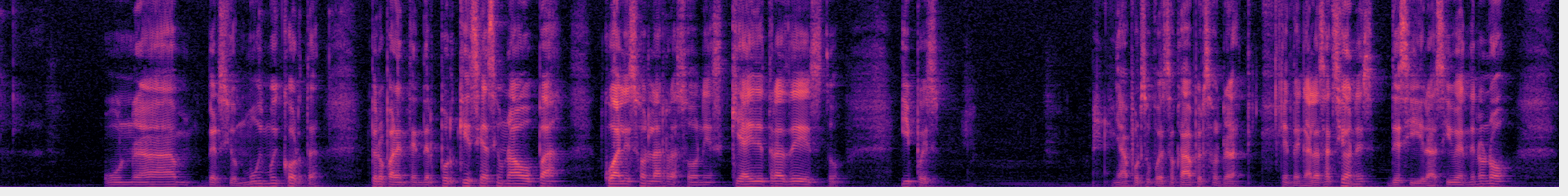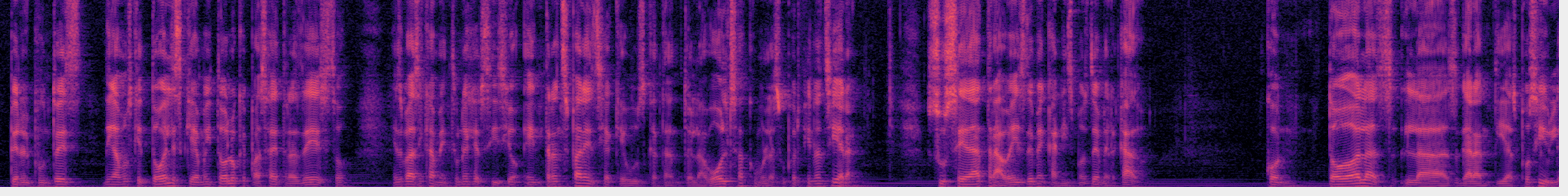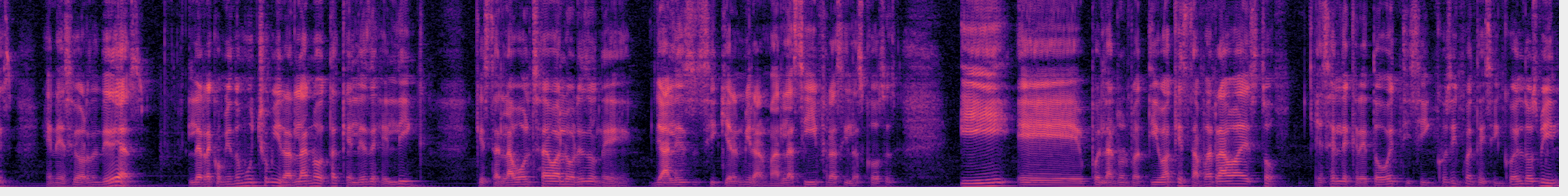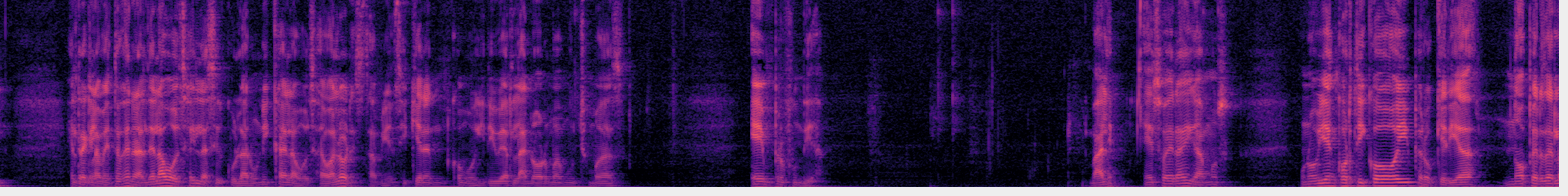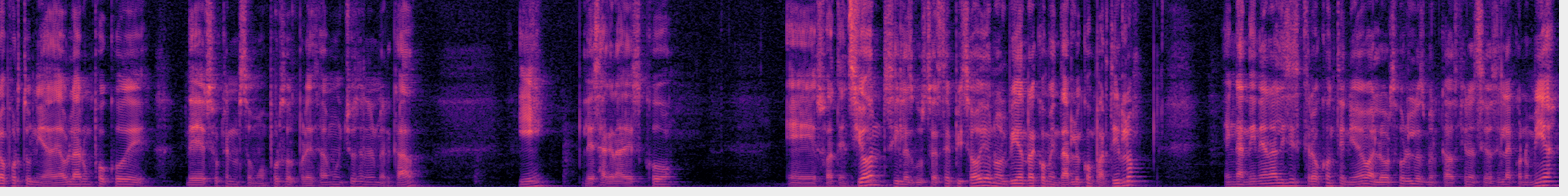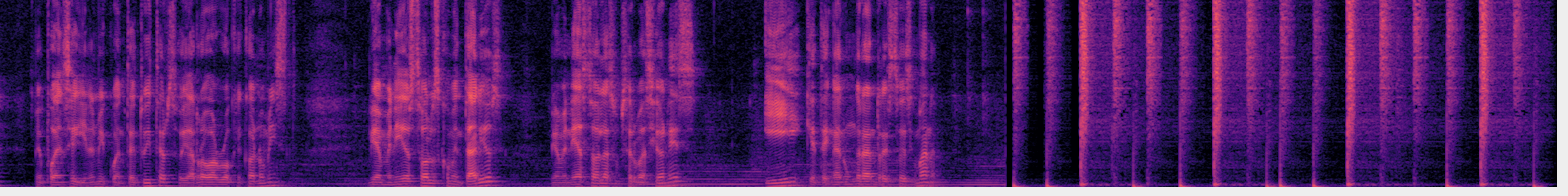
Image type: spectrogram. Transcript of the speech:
una versión muy, muy corta, pero para entender por qué se hace una OPA, cuáles son las razones, qué hay detrás de esto, y pues ya por supuesto cada persona que tenga las acciones decidirá si venden o no, pero el punto es, digamos que todo el esquema y todo lo que pasa detrás de esto es básicamente un ejercicio en transparencia que busca tanto la bolsa como la superfinanciera suceda a través de mecanismos de mercado, con todas las, las garantías posibles en ese orden de ideas. Les recomiendo mucho mirar la nota que les dejé el link, que está en la bolsa de valores, donde ya les, si quieren mirar más las cifras y las cosas. Y eh, pues la normativa que está amarrada a esto es el decreto 2555 del 2000, el reglamento general de la bolsa y la circular única de la bolsa de valores. También si quieren como ir y ver la norma mucho más en profundidad. Vale, eso era digamos uno bien cortico hoy, pero quería no perder la oportunidad de hablar un poco de, de eso que nos tomó por sorpresa a muchos en el mercado. Y les agradezco eh, su atención. Si les gustó este episodio, no olviden recomendarlo y compartirlo. En Gandini Análisis creo contenido de valor sobre los mercados financieros y la economía. Me pueden seguir en mi cuenta de Twitter, soy arroba rockeconomist. Bienvenidos todos los comentarios, bienvenidas todas las observaciones y que tengan un gran resto de semana.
